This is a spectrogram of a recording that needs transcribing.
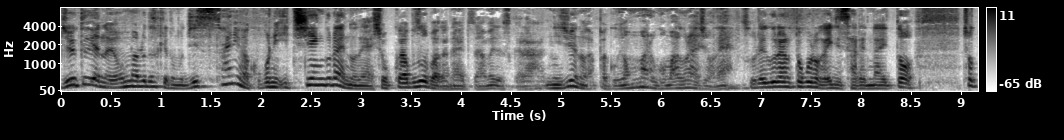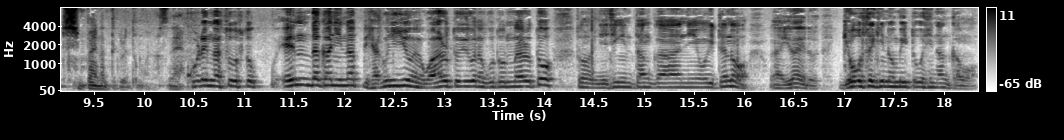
19円の40ですけども、実際にはここに1円ぐらいのね、ショックアブゾーバーがないとダメですから、20円のやっぱ405ぐらいでしょうね。それぐらいのところが維持されないと、ちょっと心配になってくると思いますね。これがそうすると、円高になって120円を割るというようなことになると、その日銀単価においての、いわゆる業績の見通しなんかも、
